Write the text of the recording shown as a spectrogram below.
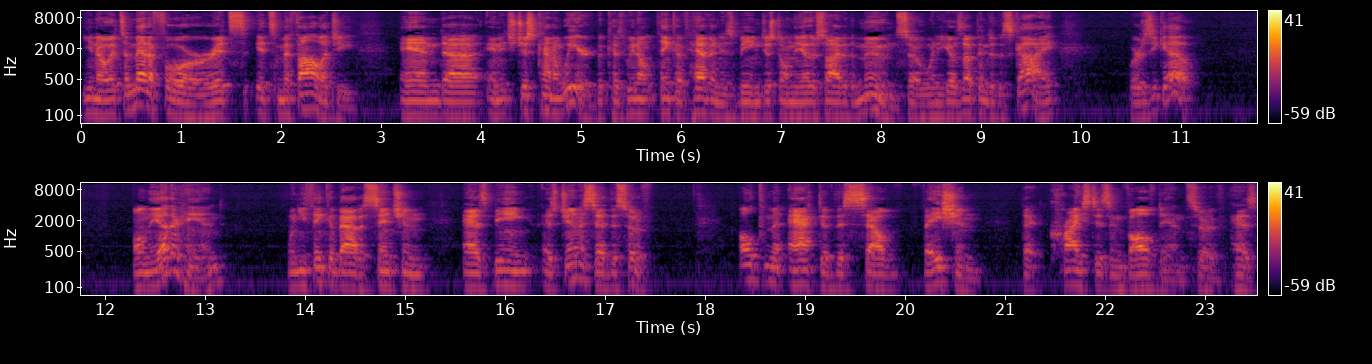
you know, it's a metaphor or it's it's mythology, and uh, and it's just kind of weird because we don't think of heaven as being just on the other side of the moon. So when he goes up into the sky, where does he go? On the other hand, when you think about ascension as being, as Jenna said, this sort of ultimate act of this salvation that Christ is involved in, sort of has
